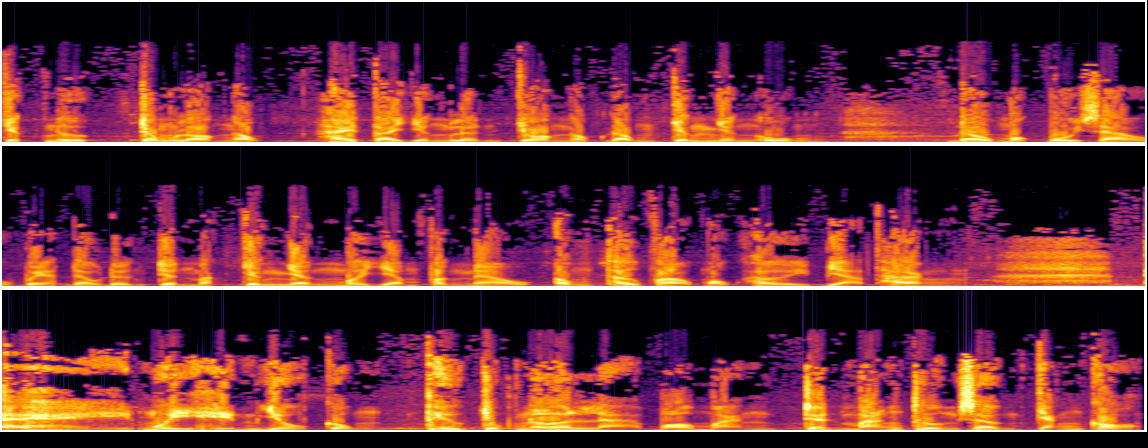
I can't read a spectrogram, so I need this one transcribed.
chất nước trong lọ ngọc hai tay dâng lên cho ngọc động chân nhân uống. Độ một buổi sau vẻ đau đớn trên mặt chân nhân mới giảm phần nào ông thở vào một hơi và than. Ê, nguy hiểm vô cùng thiếu chút nữa là bỏ mạng trên mảng thương sơn chẳng còn.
